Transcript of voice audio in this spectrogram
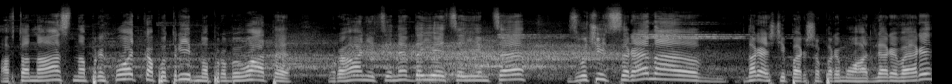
Автонас на приходька потрібно пробивати. Ураганівці не вдається їм це. Звучить сирена. Нарешті перша перемога для Ривери.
